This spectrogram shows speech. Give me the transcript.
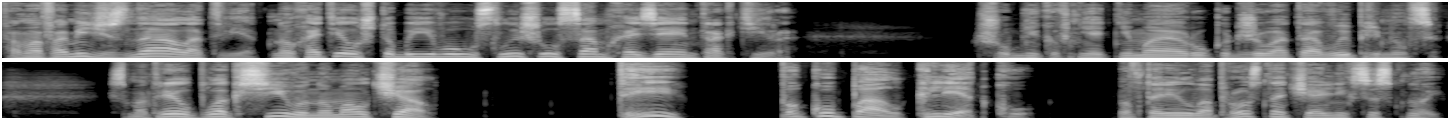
Фома Фомич знал ответ, но хотел, чтобы его услышал сам хозяин трактира. Шубников, не отнимая рук от живота, выпрямился. Смотрел плаксиво, но молчал. — Ты покупал клетку? — повторил вопрос начальник сыскной.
